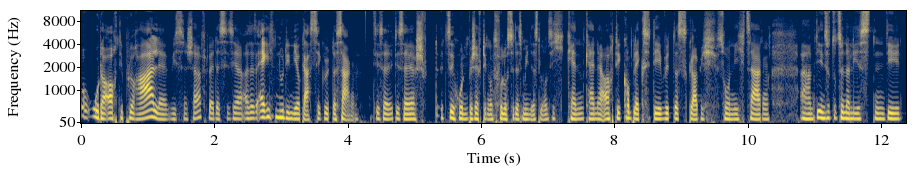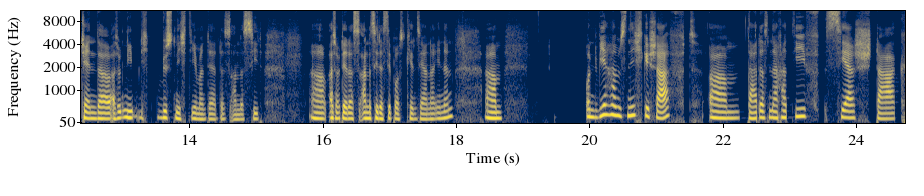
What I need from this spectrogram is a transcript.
oder auch die plurale Wissenschaft, weil das ist ja, also eigentlich nur die Neoklassik, würde ich sagen, diese, diese, diese hohen Beschäftigungsverluste des Mindestlohns. Ich kenne keine, auch die Komplexität wird das, glaube ich, so nicht sagen. Ähm, die Institutionalisten, die Gender, also nie, ich wüsste nicht jemand, der das anders sieht, äh, also der das anders sieht als die PostKensianerInnen. Ähm, und wir haben es nicht geschafft, ähm, da das Narrativ sehr stark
